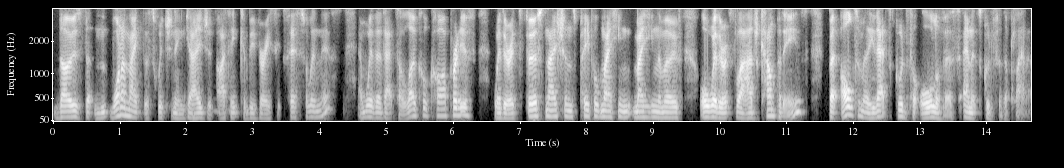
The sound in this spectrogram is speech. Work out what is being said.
Those that m- want to make the switch and engage it, I think, can be very successful in this. And whether that's a local cooperative, whether it's First Nations people making making the move, or whether it's large companies, but ultimately that's good for all of us and it's good for the planet.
